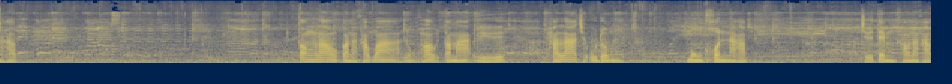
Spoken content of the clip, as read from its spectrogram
นะครับ ต้องเล่าก่อนนะครับว่าหลวงพ่ออุตตมะหรือพระราชอุดม มงคลนะครับ ชื่อเต็มเขานะครับ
